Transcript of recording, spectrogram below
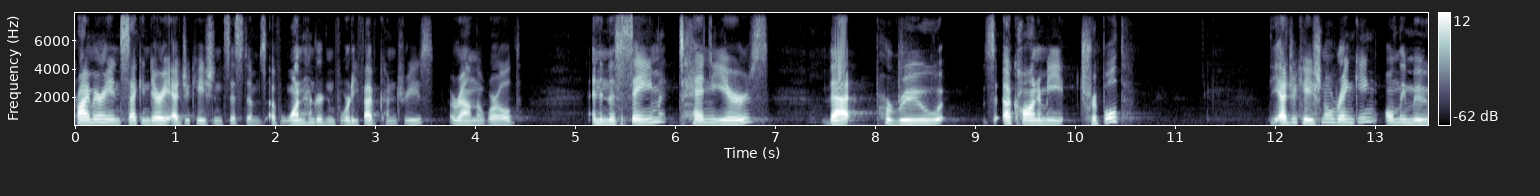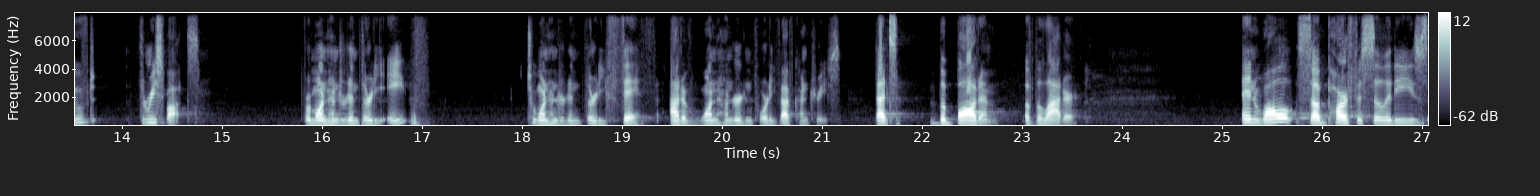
primary and secondary education systems of 145 countries around the world. And in the same 10 years that Peru's economy tripled, the educational ranking only moved three spots from 138th to 135th out of 145 countries. That's the bottom of the ladder. And while subpar facilities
